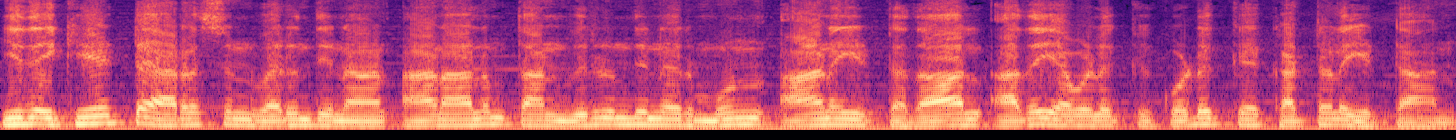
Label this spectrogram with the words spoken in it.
இதை கேட்ட அரசன் வருந்தினான். ஆனாலும் தான் விருந்தினர் முன் ஆணையிட்டதால் அதை அவளுக்கு கொடுக்க கட்டளையிட்டான்.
